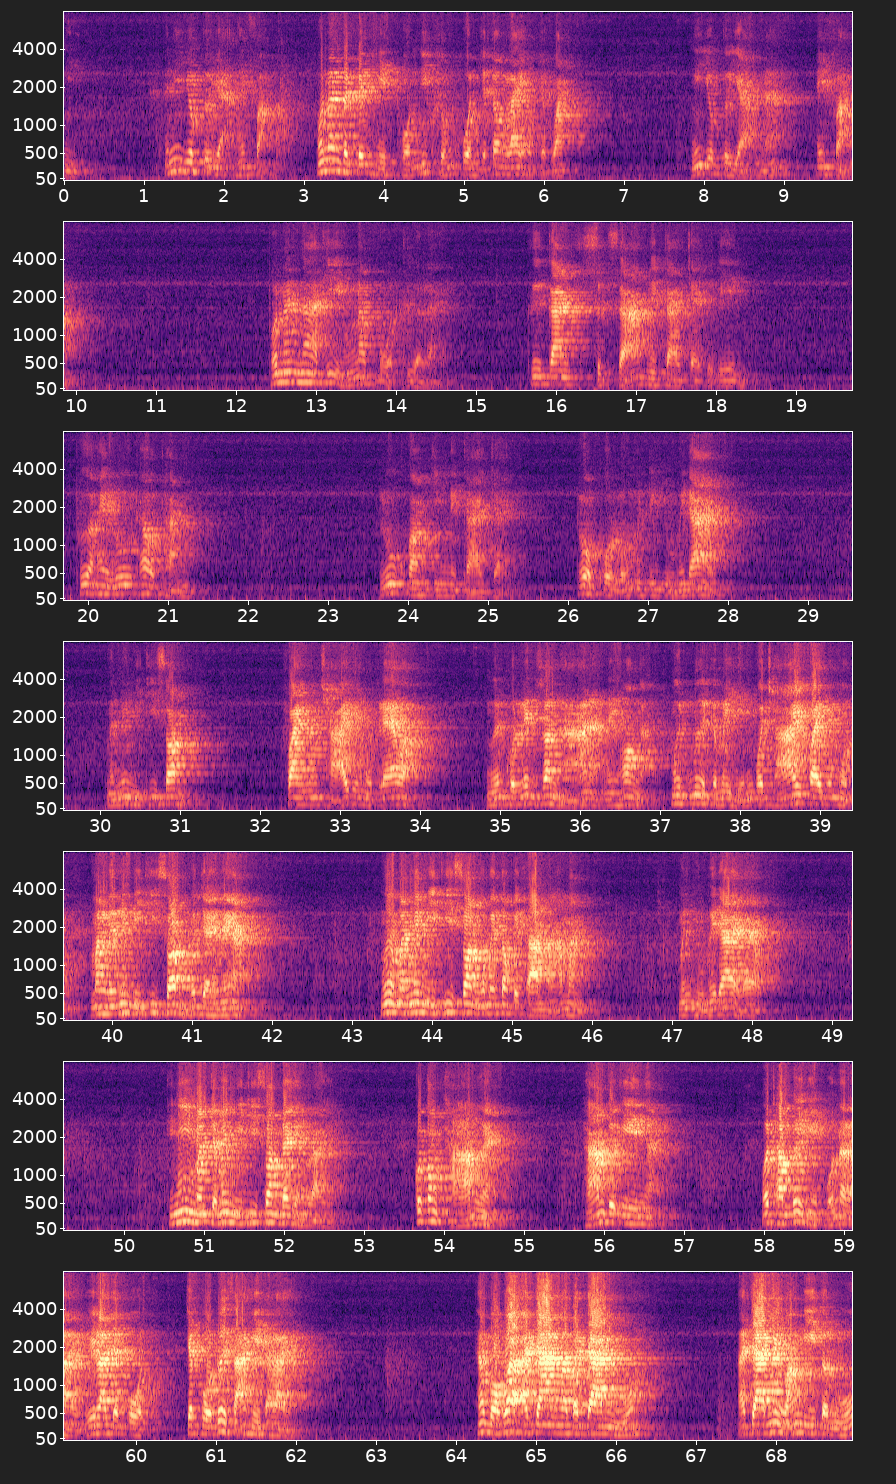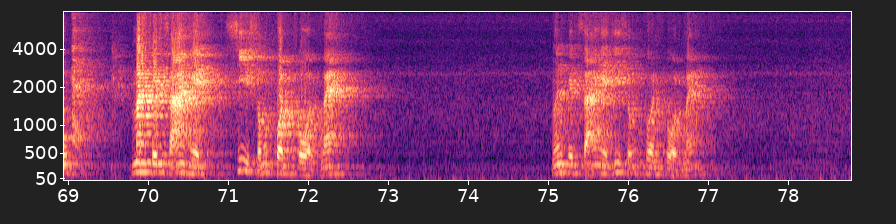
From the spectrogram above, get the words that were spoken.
นี่อันนี้ยกตัวอย่างให้ฟังเพราะนั้นมันเป็นเหตุผลที่สมควรจะต้องไล่ออกจากวัดนี่ยกตัวอย่างนะ ให้ฟัง เพราะนั้นหน้าที่ของนักบวชคืออะไร คือการศึกษาในกายใจตัวเอง เพื่อให้รู้เท่าทัน รู้ความจริงในกายใจ โรคโกรธหลงมันจึงอยู่ไม่ได้ มันไม่มีที่ซ่อน ไฟมันฉายไปหมดแล้วอะ เหมือนคนเล่นซ่อนหาน่ะ ในห้องอะ มืดมืดก็ไม่เห็นพอฉายไฟไปหมด มันเลยไม่มีที่ซ่อนเข้าใจไหมอะ เมื่อมันไม่มีที่ซ่อนก็ไม่ต้องไปตามหามัน มันอยู่ไม่ได้แล้ว ทีนี้มันจะไม่มีที่ซ่อนได้อย่างไร ก็ต้องถามไง ถามตัวเองอะ ว่าทำด้วยเหตุผลอะไร เวลาจะโกรธจะโกรธด้วยสาเหตุอะไร ถ้าบอกว่าอาจารย์มาประจานหนู อาจารย์ไม่หวังดีต่อหนู มันเป็นสาเหตุที่สมควรโกรธไหม มันเป็นสาเหตุที่สมควรโกรธไหม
